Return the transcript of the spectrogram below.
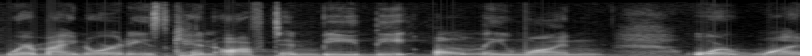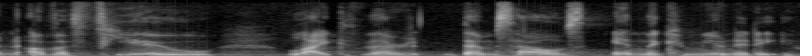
where minorities can often be the only one or one of a few like their, themselves in the community.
